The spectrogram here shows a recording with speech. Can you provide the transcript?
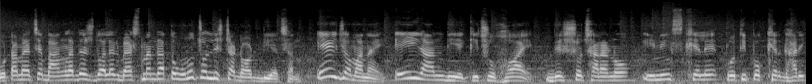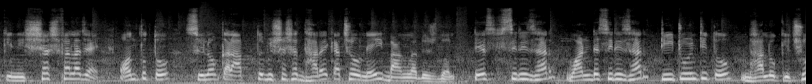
গোটা ম্যাচে বাংলাদেশ দলের ব্যাটসম্যানরা তো উনচল্লিশটা ডট দিয়েছেন। এই জমানায় এই রান দিয়ে কিছু হয়। দেশ্য ছাড়ানো ইনিংস খেলে প্রতিপক্ষের ঘাড়ি কি নিঃশ্বাস ফেলা যায়? অন্তত শ্রীলঙ্কার আত্মবিশ্বাসের ধারে কাছেও নেই বাংলাদেশ দল। টেস্ট সিরিজ হার, ওয়ানডে সিরিজ হার, টি টোয়েন্টি তো ভালো কিছু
